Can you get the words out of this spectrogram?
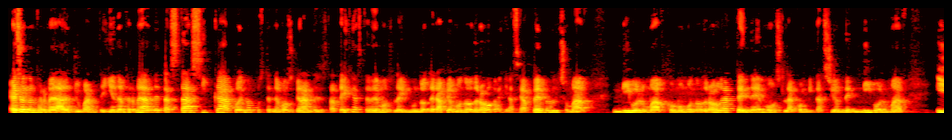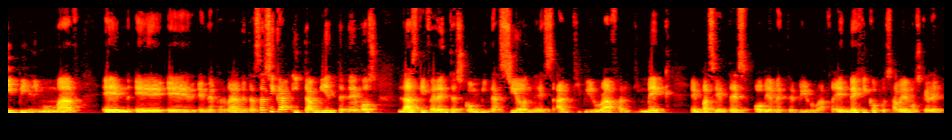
Es una enfermedad adyuvante. Y en la enfermedad metastásica, bueno, pues tenemos grandes estrategias. Tenemos la inmunoterapia monodroga, ya sea pembrolizumab, nivolumab como monodroga. Tenemos la combinación de nivolumab y pilimumab en, eh, eh, en enfermedad metastásica. Y también tenemos las diferentes combinaciones anti-BRAF, anti-MEC, en pacientes obviamente BRAF. En México, pues sabemos que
